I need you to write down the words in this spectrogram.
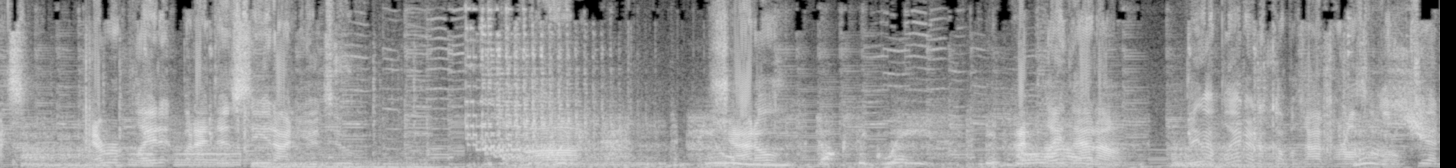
Brass. Never played it, but I did see it on YouTube. Um, Shadow. Toxic waste. I played that on. I think I played it a couple times when I was a little kid.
